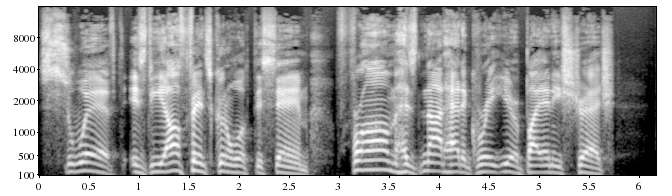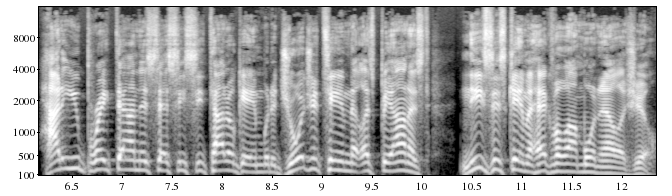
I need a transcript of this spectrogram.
Swift, is the offense going to look the same? Fromm has not had a great year by any stretch. How do you break down this SEC title game with a Georgia team that, let's be honest, needs this game a heck of a lot more than LSU?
